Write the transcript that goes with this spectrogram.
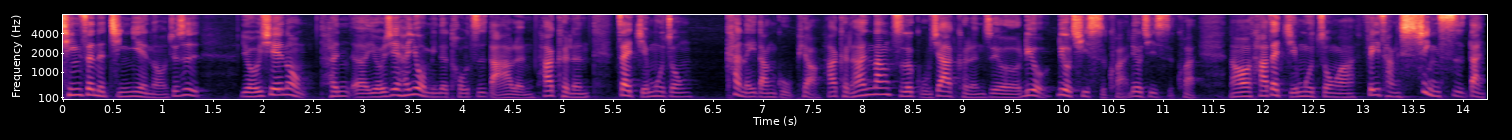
亲身的经验哦，就是有一些那种很呃有一些很有名的投资达人，他可能在节目中看了一档股票，他可能他当时的股价可能只有六六七十块，六七十块，然后他在节目中啊非常信誓旦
